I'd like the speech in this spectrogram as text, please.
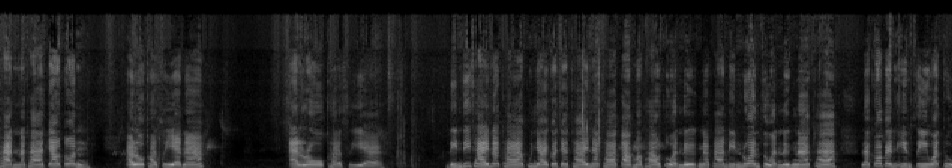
พันธุ์นะคะ เจ้าต้นอะโลคาเซียนะ อะโลคาเซีย ดินที่ใช้นะคะ คุณยายก็จะใช้นะคะกับมะพร้าวส่วนหนึ่งนะคะ ดินร่วนส่วนหนึ่งนะคะ แล้วก็เป็นอินทรีย์วัตถุ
